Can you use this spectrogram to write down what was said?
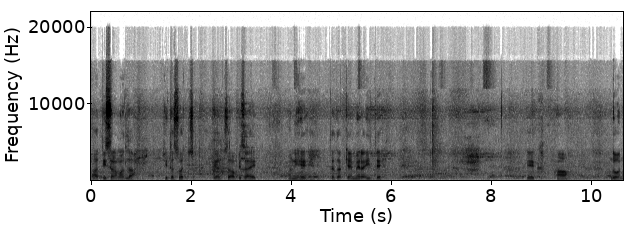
हा तिसरा मधला तिथं स्वच्छ यांचं ऑफिस आहे. आणि हे त्याचा कॅमेरा इथे. एक हा दोन.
